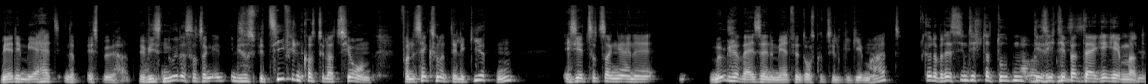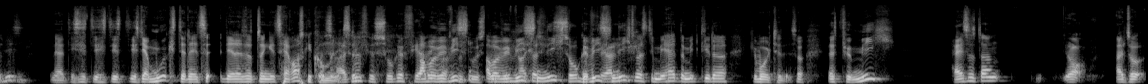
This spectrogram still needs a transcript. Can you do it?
wer die Mehrheit in der SPÖ hat. Wir wissen nur, dass sozusagen in dieser spezifischen Konstellation von den 600 Delegierten es jetzt sozusagen eine möglicherweise eine Mehrheit für ein Doskozil gegeben hat. Gut, aber das sind die Statuten, aber die sich die Partei gegeben hat. Ja, das ist, das, das ist der Murks, der, jetzt, der sozusagen jetzt herausgekommen das ist. Für so aber wir wissen, aber wir wissen, nicht, so wir wissen nicht, was die Mehrheit der Mitglieder gewollt hätte. So, das heißt, für mich heißt es dann, ja, also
